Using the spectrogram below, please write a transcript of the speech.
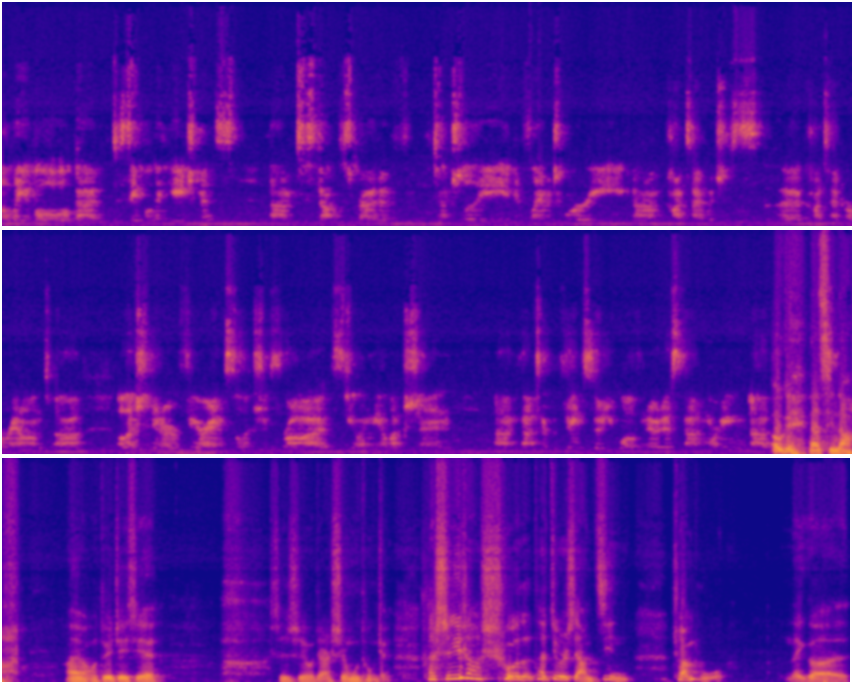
a label that disabled engagements um, to stop the spread of potentially inflammatory um, content, which is the content around uh, election interference, election fraud, stealing the election, um, that type of thing. So you will have noticed that morning. Uh, okay, that's enough. 哎呀，我对这些真是有点深恶痛绝。他实际上说的，他就是想进川普那个，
